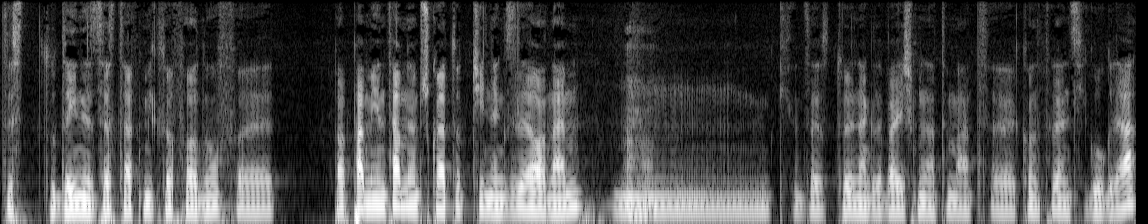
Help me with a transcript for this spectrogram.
tych studyjnych zestaw mikrofonów. Pamiętam na przykład odcinek z Leonem, mhm. Mm, który nagrywaliśmy na temat e, konferencji Google'a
